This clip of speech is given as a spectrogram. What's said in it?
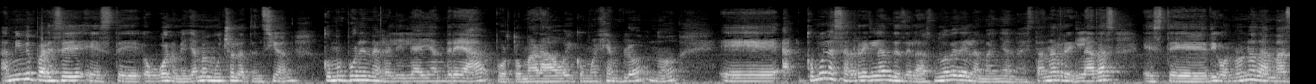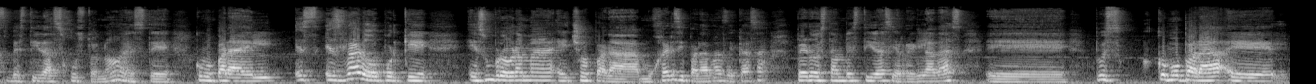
A mí me parece, este, o bueno, me llama mucho la atención cómo ponen a Galilea y Andrea, por tomar a hoy como ejemplo, ¿no? Eh, cómo las arreglan desde las 9 de la mañana. Están arregladas, este, digo, no nada más vestidas justo, ¿no? Este, como para el... Es, es raro porque es un programa hecho para mujeres y para amas de casa, pero están vestidas y arregladas, eh, pues como para eh,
